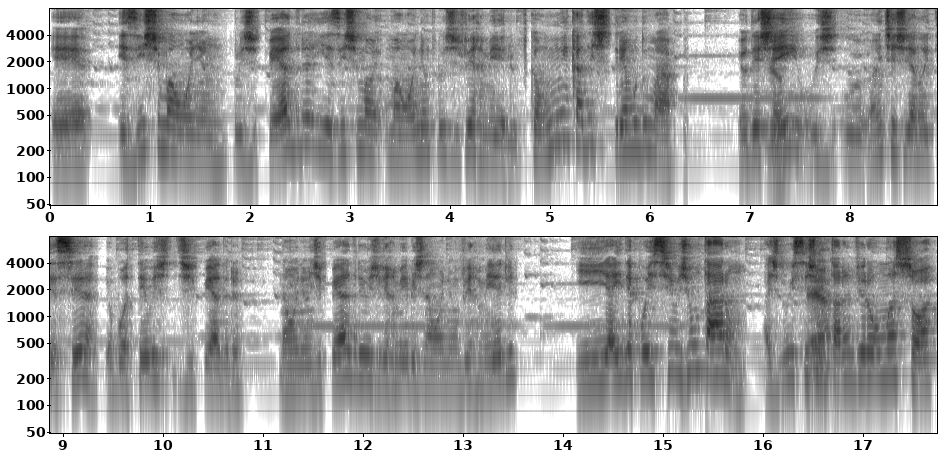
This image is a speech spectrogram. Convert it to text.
É, existe uma Onion pros de pedra e existe uma, uma Onion pros de vermelho. Fica um em cada extremo do mapa. Eu deixei, os, o- antes de anoitecer, eu botei os de pedra na Onion de pedra e os vermelhos na Onion vermelha. E aí depois se juntaram. As duas se É. juntaram e virou uma só.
